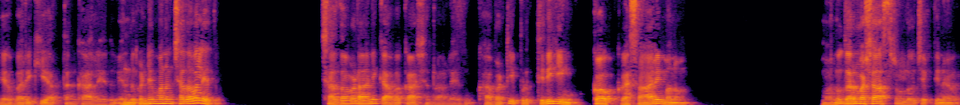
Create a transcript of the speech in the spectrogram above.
ఎవరికీ అర్థం కాలేదు. ఎందుకంటే మనం చదవలేదు. చదవడానికి అవకాశం రాలేదు. కాబట్టి ఇప్పుడు తిరిగి ఇంకొకసారి మనం మనుధర్మశాస్త్రంలో చెప్పిన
